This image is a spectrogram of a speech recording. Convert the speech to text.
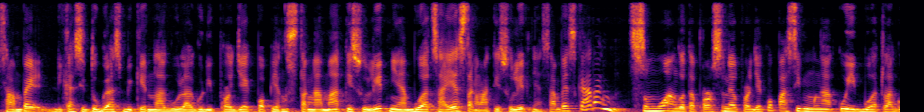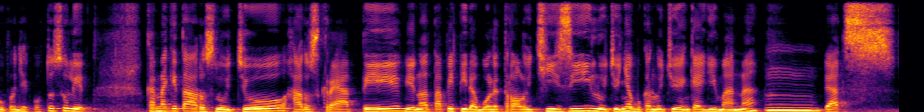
Sampai dikasih tugas bikin lagu-lagu di project pop yang setengah mati sulitnya. Buat saya setengah mati sulitnya. Sampai sekarang semua anggota personel project pop pasti mengakui buat lagu project pop itu sulit. Karena kita harus lucu, harus kreatif, you know, tapi tidak boleh terlalu cheesy. Lucunya bukan lucu yang kayak gimana. Hmm. That's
